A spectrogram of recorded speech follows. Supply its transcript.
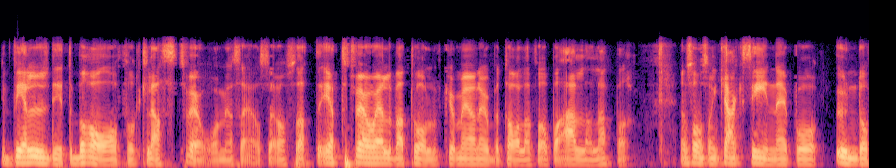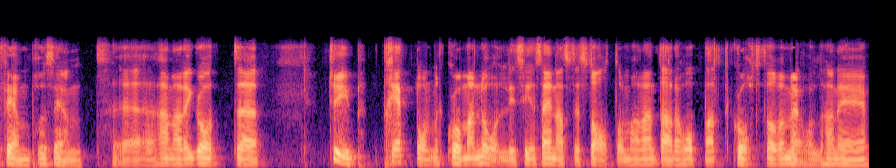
väldigt bra för klass 2 om jag säger så. Så att 1, 2, 11, 12 kommer jag nog betala för på alla lappar. En sån som Kax in är på under 5 eh, Han hade gått eh, typ 13,0 i sin senaste start om han inte hade hoppat kort före mål. Han är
